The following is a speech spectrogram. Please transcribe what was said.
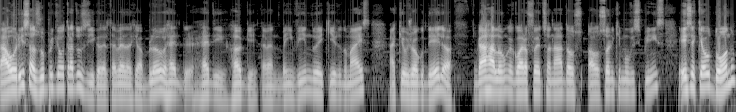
Tá, ouriço azul porque eu traduzi, galera. Tá vendo aqui, ó? Blue Head Hug, tá vendo? Bem-vindo, equipe e tudo mais. Aqui o jogo dele, ó. Garra longa agora foi adicionado ao, ao Sonic Move Spins. Esse aqui é o dono,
